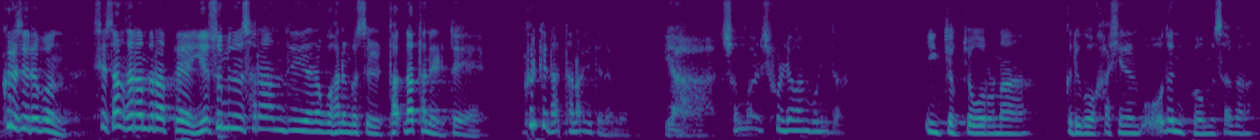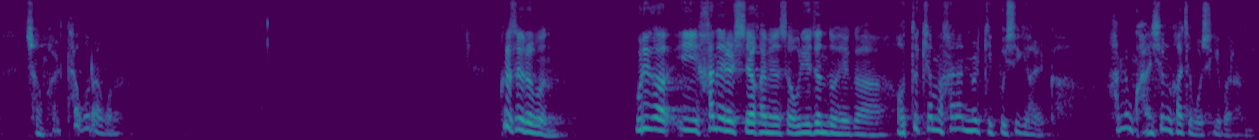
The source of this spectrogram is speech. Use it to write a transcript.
그래서 여러분 세상 사람들 앞에 예수 믿는 사람들이라고 하는 것을 다- 나타낼 때 그렇게 나타나야 되는 거예요. 야 정말 훌륭한 분이다. 인격적으로나 그리고 하시는 모든 범사가 정말 탁월하구나. 그래서 여러분 우리가 이 한 해를 시작하면서 우리 전도회가 어떻게 하면 하나님을 기쁘시게 할까 하는 관심을 가져보시기 바랍니다.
